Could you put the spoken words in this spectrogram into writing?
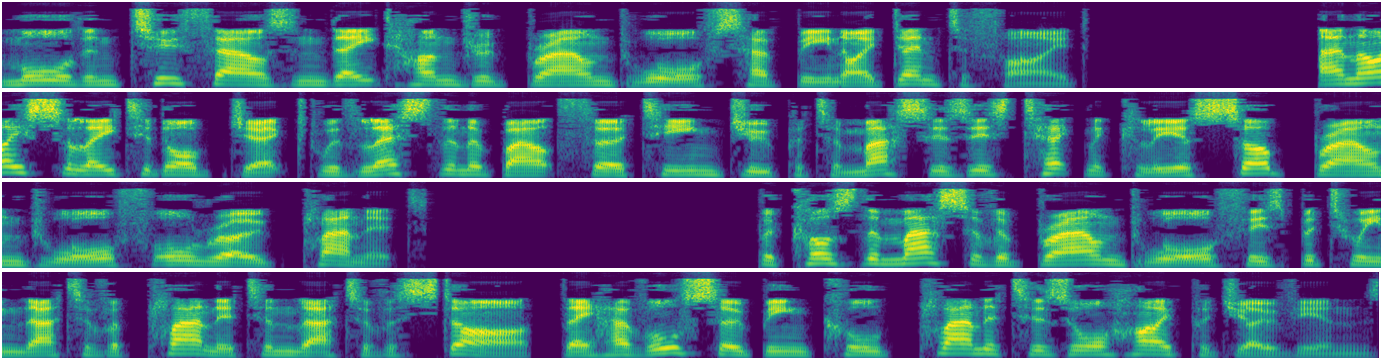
more than 2,800 brown dwarfs have been identified. An isolated object with less than about 13 Jupiter masses is technically a sub-brown dwarf or rogue planet. Because the mass of a brown dwarf is between that of a planet and that of a star, they have also been called planetars or hyperjovians.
